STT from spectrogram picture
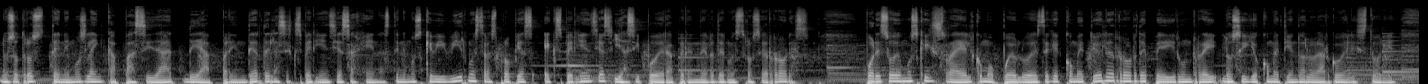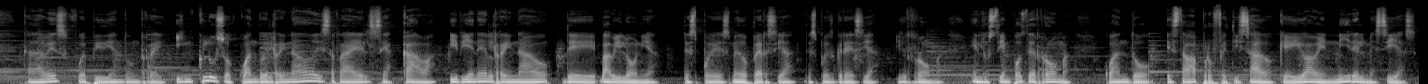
Nosotros tenemos la incapacidad de aprender de las experiencias ajenas. Tenemos que vivir nuestras propias experiencias y así poder aprender de nuestros errores. Por eso vemos que Israel como pueblo, desde que cometió el error de pedir un rey, lo siguió cometiendo a lo largo de la historia. Cada vez fue pidiendo un rey. Incluso cuando el reinado de Israel se acaba y viene el reinado de Babilonia, después Medopersia, después Grecia y Roma. En los tiempos de Roma, cuando estaba profetizado que iba a venir el Mesías,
